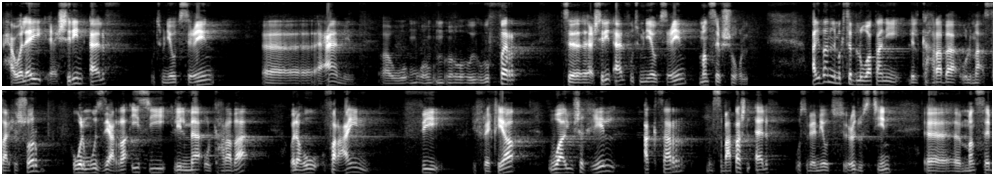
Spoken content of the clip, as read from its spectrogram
حوالي 20098 آه، عامل ووفر 20098 منصب شغل أيضا المكتب الوطني للكهرباء والماء الصالح للشرب هو الموزع الرئيسي للماء والكهرباء وله فرعين في إفريقيا ويشغل أكثر من 17769 آه، منصب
